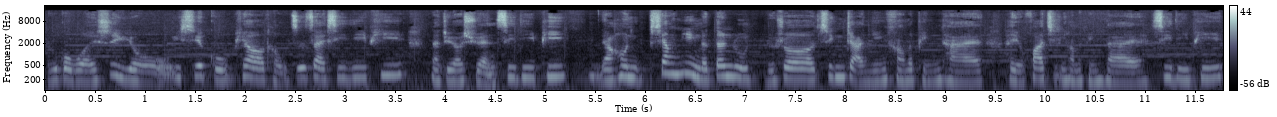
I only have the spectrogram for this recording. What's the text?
如果我是有一些股票投资在 CDP，那就要选 CDP，然后相应的登录，比如说新展银行的平台，还有花旗银行的平台 CDP，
